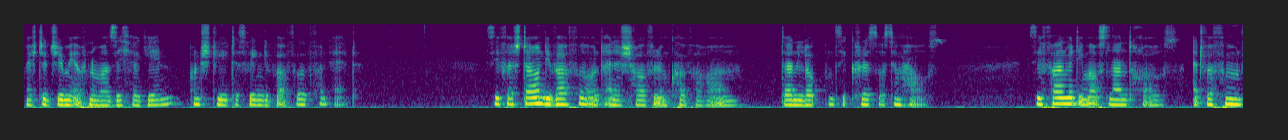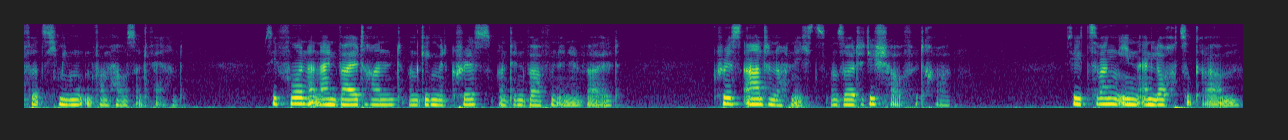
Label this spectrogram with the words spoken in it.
möchte Jimmy auf Nummer sicher gehen und stiehlt deswegen die Waffe von Ed. Sie verstauen die Waffe und eine Schaufel im Kofferraum. Dann locken sie Chris aus dem Haus. Sie fahren mit ihm aufs Land raus, etwa 45 Minuten vom Haus entfernt. Sie fuhren an einen Waldrand und gingen mit Chris und den Waffen in den Wald. Chris ahnte noch nichts und sollte die Schaufel tragen. Sie zwangen ihn, ein Loch zu graben.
